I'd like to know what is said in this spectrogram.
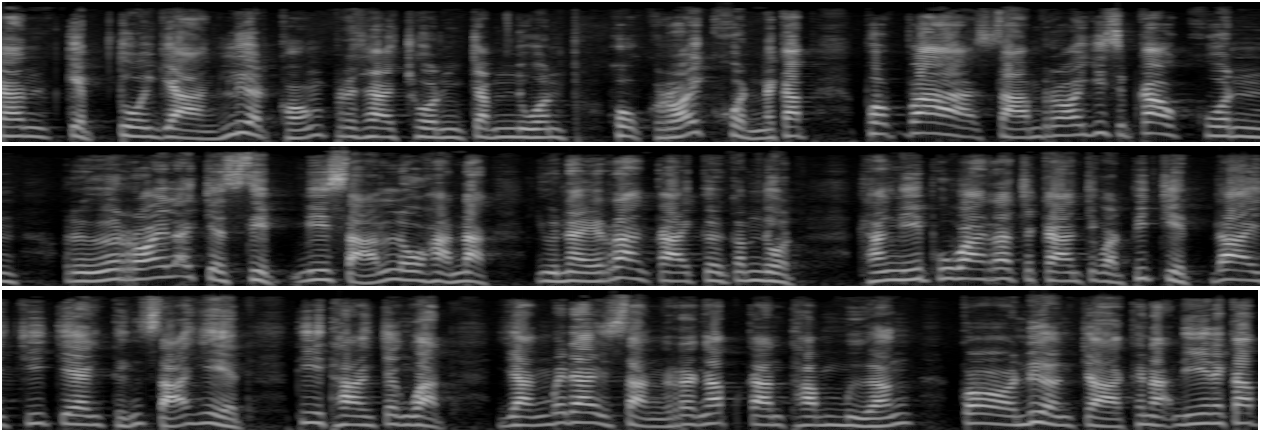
การเก็บตัวอย่างเลือดของประชาชนจำนวน 600 คนนะครับ พบว่า 329 คนหรือร้อยละ 70 มีสารโลหะหนักอยู่ในร่างกายเกินกำหนด ทั้งนี้ผู้ว่าราชการจังหวัดพิจิตรได้ชี้แจงถึงสาเหตุที่ทางจังหวัดยังไม่ได้สั่งระงับการทำเหมือง ก็เนื่องจากขณะนี้นะครับ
